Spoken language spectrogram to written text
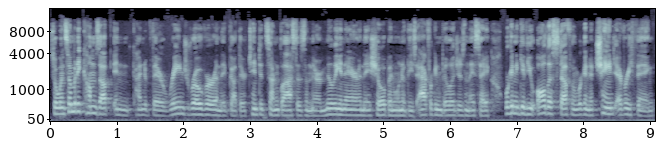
So when somebody comes up in kind of their Range Rover and they've got their tinted sunglasses and they're a millionaire and they show up in one of these African villages and they say, We're going to give you all this stuff and we're going to change everything.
